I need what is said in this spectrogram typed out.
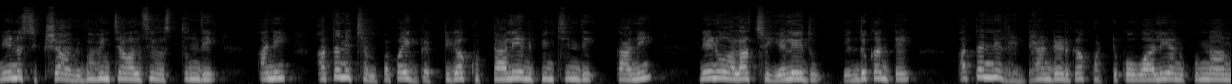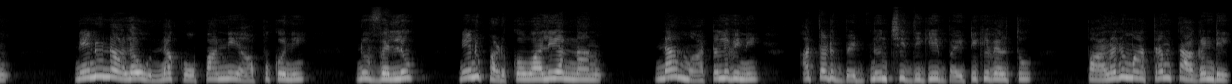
నేను శిక్ష అనుభవించవలసి వస్తుంది అని అతని చెంపపై గట్టిగా కొట్టాలి అనిపించింది. కానీ నేను అలా చెయ్యలేదు. ఎందుకంటే అతన్ని రెడ్ హ్యాండెడ్గా పట్టుకోవాలి అనుకున్నాను. నేను నాలో ఉన్న కోపాన్ని ఆపుకొని నువ్వెళ్ళు నేను పడుకోవాలి అన్నాను. నా మాటలు విని అతడు బెడ్ నుంచి దిగి బయటికి వెళ్తూ పాలను మాత్రం తాగండి.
